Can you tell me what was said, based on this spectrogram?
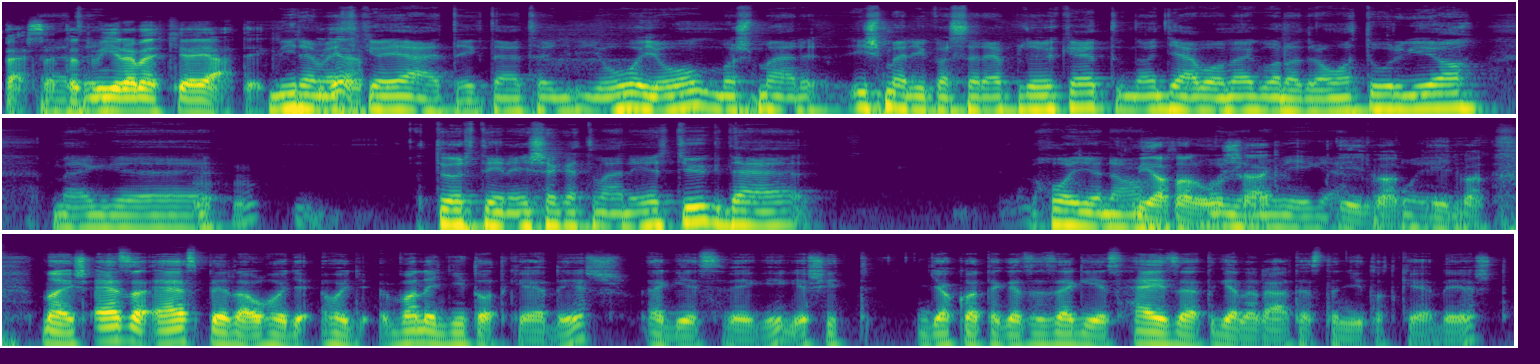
Persze, tehát, tehát mire megy ki a játék. Mire ugye? megy ki a játék, tehát hogy jó, jó, most már ismerjük a szereplőket, nagyjából megvan a dramaturgia, meg uh-huh. a történéseket már értjük, de hol jön a, Mi a tanulság? A vége, így van, így van. Na és ez, a, ez például, hogy, hogy van egy nyitott kérdés egész végig, és itt gyakorlatilag ez az egész helyzet generált ezt a nyitott kérdést,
